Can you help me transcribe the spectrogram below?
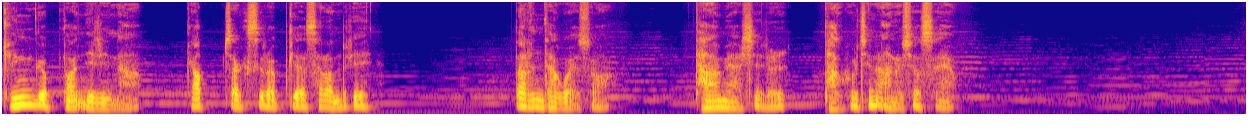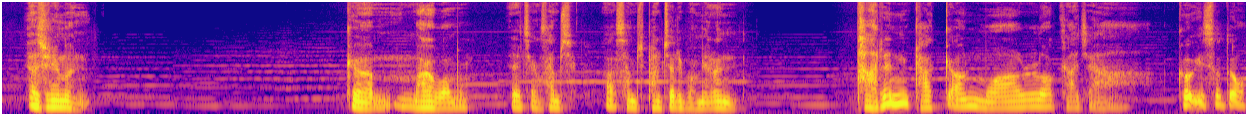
긴급한 일이나 갑작스럽게 사람들이 따른다고 해서 다음에 하실 일을 바꾸지는 않으셨어요. 예수님은 그 마가복음 1장 30, 38절에 보면은 다른 가까운 마을로 가자. 거기서도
